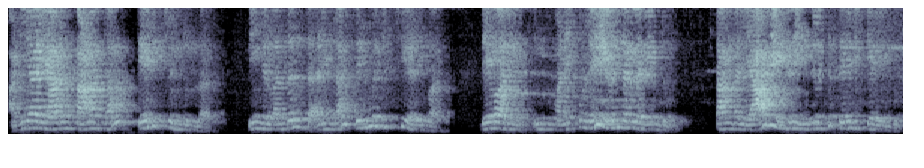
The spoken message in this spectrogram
அடியார் யாரும் காணாதால் தேடிச் சென்றுள்ளார். நீங்கள் வந்தது அறிந்தால் பெருமகிழ்ச்சி அடைவார். தேவாரில் இங்கு மனைக்குள்ளே எழுந்தருள வேண்டும். தாங்கள் யார் என்று எங்களுக்கு தெரிவிக்க வேண்டும்.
